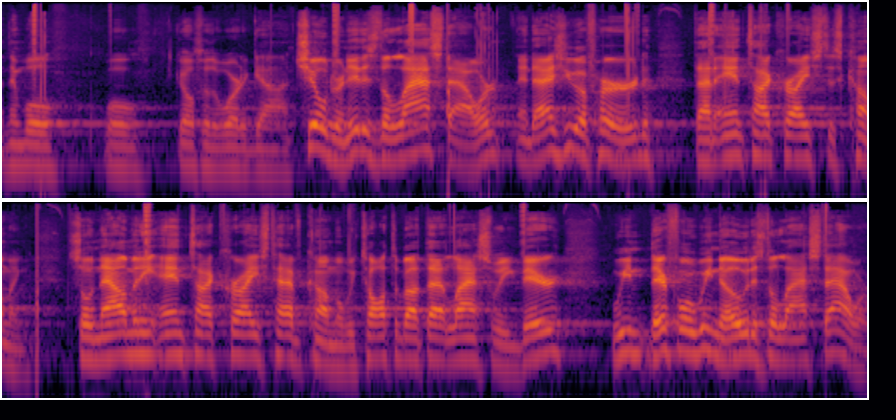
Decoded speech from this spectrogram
and then we'll, we'll go through the Word of God. Children, it is the last hour, and as you have heard, that Antichrist is coming. So now many Antichrists have come, and we talked about that last week. There, we, therefore, we know it is the last hour.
